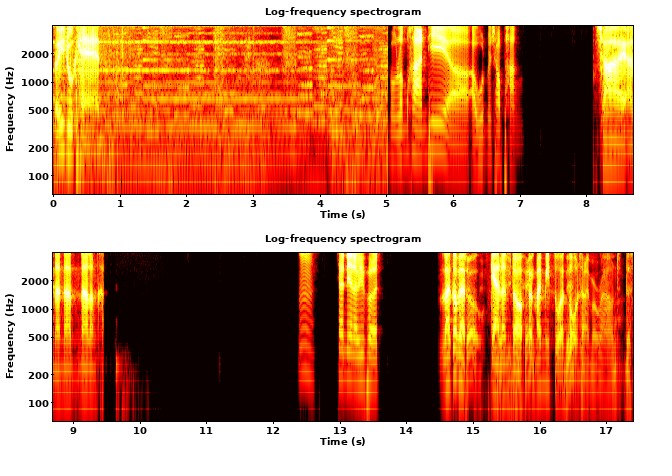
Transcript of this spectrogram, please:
เฮ้ยดูแขน ผมรำคาญที่เอ่ออาวุธมันชอบพัง ใช่อันนั้นน่าน่ารำคาญอืมแค่นี้แหละพี่เพิร์ด แล้วก็แบบ So, แกน what นัน did ด you อร์แบบ think? ไม่มีตัวต This น time around, the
